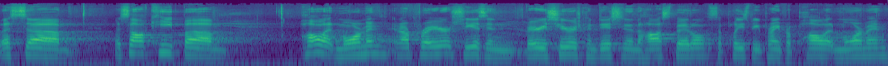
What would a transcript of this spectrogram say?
Let's, uh, let's all keep um, Paulette Mormon in our prayers. She is in very serious condition in the hospital, so please be praying for Paulette Mormon.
